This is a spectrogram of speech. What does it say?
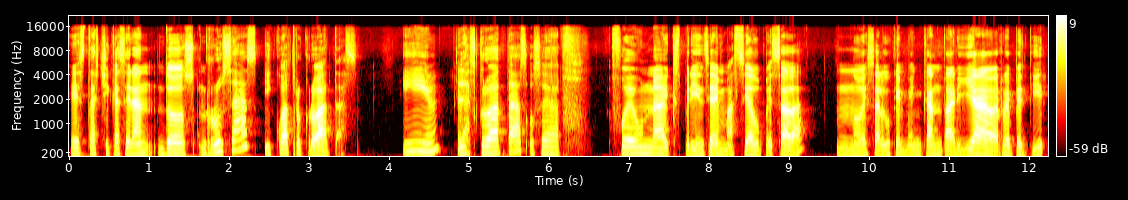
Estas chicas eran dos rusas y cuatro croatas. Y las croatas, o sea, fue una experiencia demasiado pesada. No es algo que me encantaría repetir.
